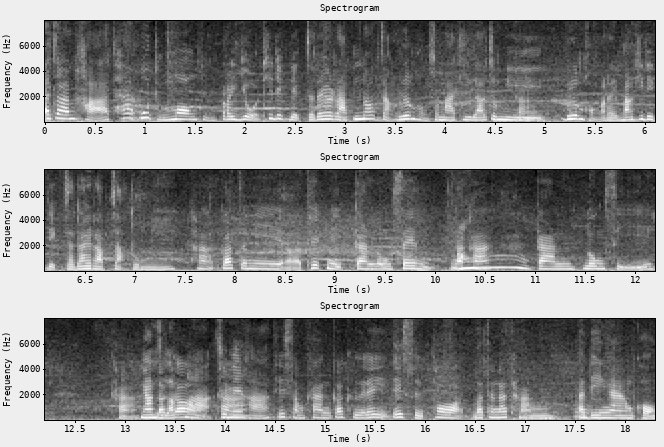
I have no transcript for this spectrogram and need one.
อาจารย์คะถ้าค่ะพูดถึงมองถึงประโยชน์ที่เด็ก ๆ จะได้รับนอกจากเรื่องของสมาธิแล้วจะมีค่ะ เรื่องของอะไรบ้างที่เด็ก ๆ จะได้รับจากตรงนี้ค่ะ ก็จะมีเอ่อเทคนิคการลงเส้นนะคะ อ๋อ การลงสีค่ะงานศิลปะแวก็ใช่ไหมคะ ที่สำคัญก็คือได้ได้สืบทอดวัฒนธรรมอันดีงามของ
